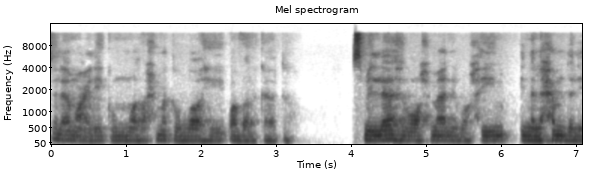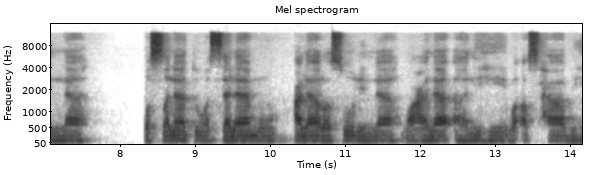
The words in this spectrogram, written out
السلام عليكم ورحمة الله وبركاته بسم الله الرحمن الرحيم إن الحمد لله والصلاة والسلام على رسول الله وعلى آله وأصحابه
